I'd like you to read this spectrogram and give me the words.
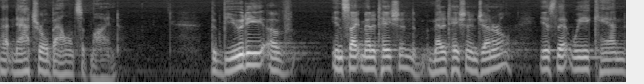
that natural balance of mind. The beauty of insight meditation, the meditation in general, is that we can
